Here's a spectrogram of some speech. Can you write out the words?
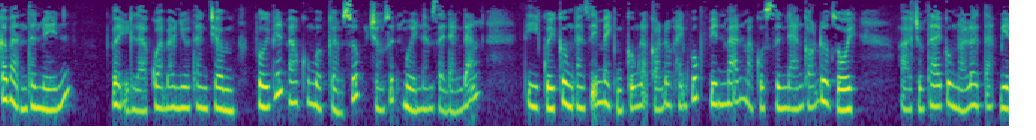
Các bạn thân mến, vậy là qua bao nhiêu thăng trầm với biết bao cung bậc cảm xúc trong suốt 10 năm dài đáng đẵng thì cuối cùng An Dĩ Mạch cũng đã có được hạnh phúc viên mãn mà cô xứng đáng có được rồi. À, chúng ta hãy cùng nói lời tạm biệt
